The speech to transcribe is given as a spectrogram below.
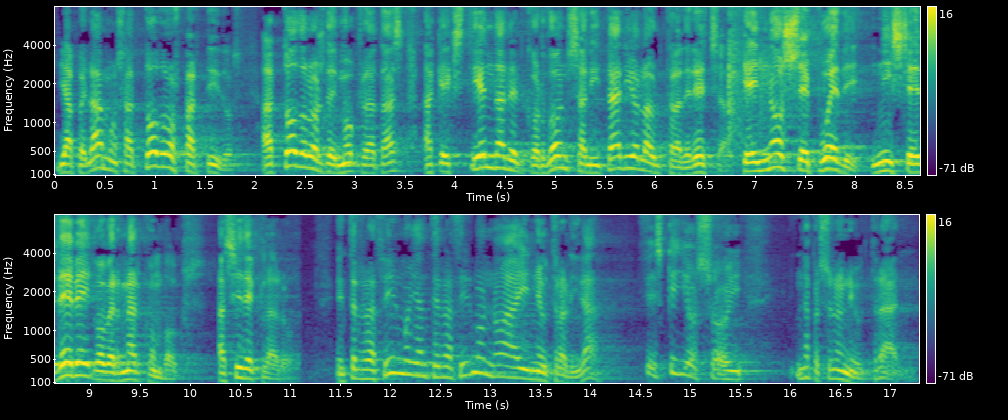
y apelamos a todos los partidos, a todos los demócratas, a que extiendan el cordón sanitario a la ultraderecha, que no se puede ni se debe gobernar con Vox. Así de claro. Entre racismo y antirracismo no hay neutralidad. Es que yo soy una persona neutral.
